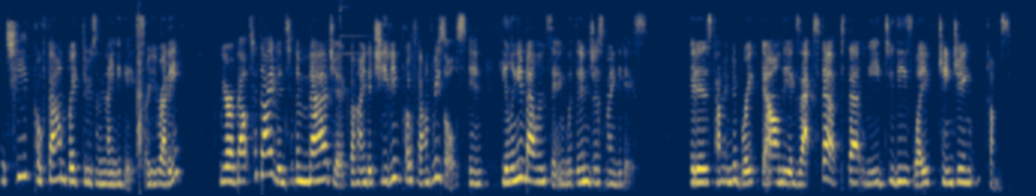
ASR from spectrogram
achieve profound breakthroughs in 90 days. Are you ready? We are about to dive into the magic behind achieving profound results in healing and balancing within just 90 days. It is time to break down the exact steps that lead to these life changing outcomes.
